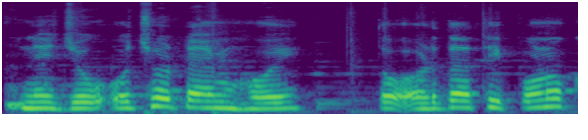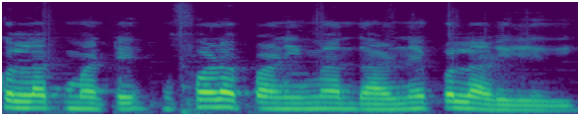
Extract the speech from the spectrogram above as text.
અને જો ઓછો ટાઈમ હોય, તો અડધાથી પોણો કલાક માટે હુંફાળા પાણીમાં દાળને પલાળી લેવી.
